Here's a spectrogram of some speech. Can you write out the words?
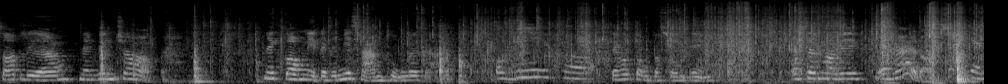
ซอสอย่าซอสเหลืองแมนวินชอบ ในกล่องนี่ก็จะมีสามถุงเลยจ้ะ Och vi har แต่เขาต้องผสมเอง Och sen har vi det här då. chicken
